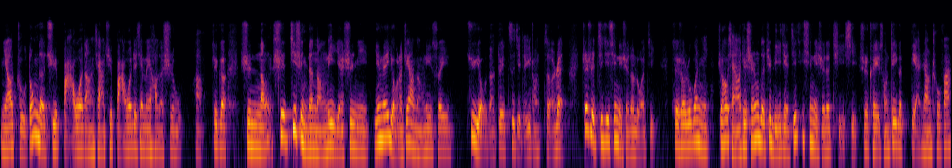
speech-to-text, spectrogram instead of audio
你要主动的去把握当下，去把握这些美好的事物啊，这个是能是既是你的能力，也是你因为有了这样能力，所以具有的对自己的一种责任，这是积极心理学的逻辑。所以说，如果你之后想要去深入的去理解积极心理学的体系，是可以从这个点上出发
